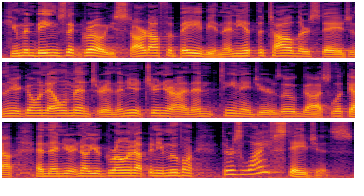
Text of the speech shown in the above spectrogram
Human beings that grow. You start off a baby, and then you hit the toddler stage, and then you're going to elementary, and then you're junior high, and then teenage years. Oh gosh, look out. And then you're, you know, you're growing up and you move on. There's life stages.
